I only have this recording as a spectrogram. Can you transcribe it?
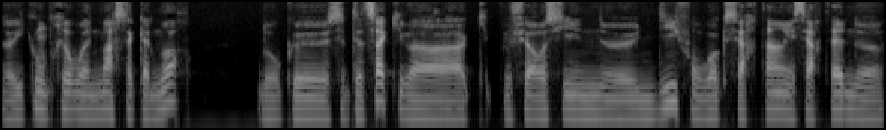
y compris au mois de mars à Cadmore. Donc c'est peut-être ça qui va, qui peut faire aussi une, une diff. On voit que certains et certaines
